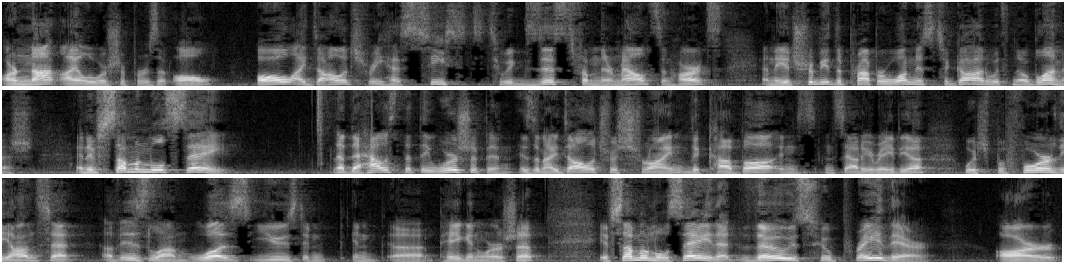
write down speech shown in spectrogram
are not idol worshippers at all. All idolatry has ceased to exist from their mouths and hearts, and they attribute the proper oneness to God with no blemish. And if someone will say that the house that they worship in is an idolatrous shrine, the Kaaba in, in Saudi Arabia, which before the onset of Islam was used in, in uh, pagan worship, if someone will say that those who pray there are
